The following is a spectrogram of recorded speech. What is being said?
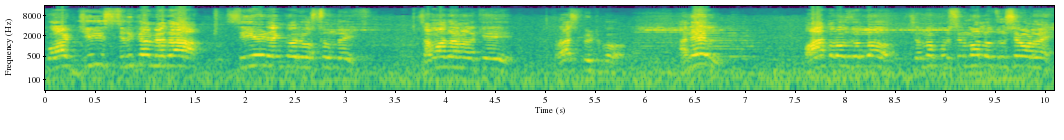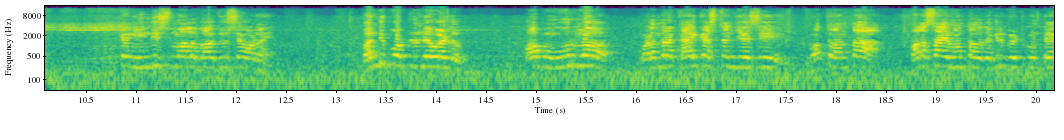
క్వాడ్జీ సిలికా మీద సిఐడి ఎంక్వైరీ వస్తుంది. సమాధానాలకి రాసి పెట్టుకో. అనిల్ పాత రోజుల్లో చిన్నప్పుడు సినిమాల్లో చూసేవాడమే. ముఖ్యంగా హిందీ సినిమాల్లో బాగా చూసేవాడమే. బందిపోట్లు ఉండేవాళ్ళు. పాపం ఊర్లో వాళ్ళందరూ కాయ కష్టం చేసి మొత్తం అంతా ఫలసాయం అంతా దగ్గర పెట్టుకుంటే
